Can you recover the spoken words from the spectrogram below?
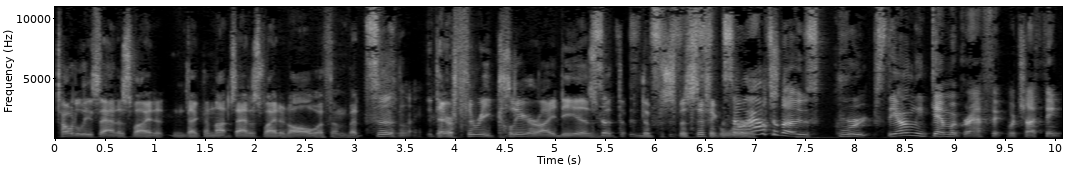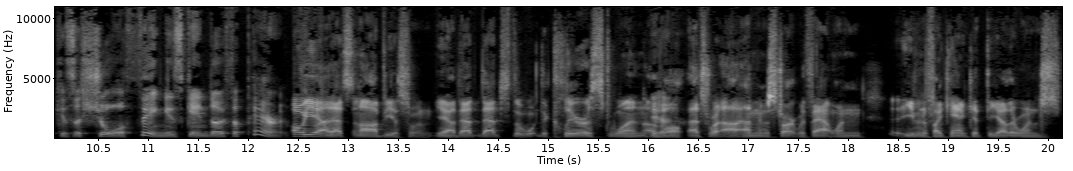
totally satisfied. At, in fact, I'm not satisfied at all with them. But certainly. there are three clear ideas, So- but the, the specific words. So words. out of those groups, the only demographic which I think is a sure thing is Gendo for parents. Oh yeah, that's an obvious one. Yeah, that that's the the clearest one of Yeah. all. That's what I, I'm going to start with that one, even if I can't get the other ones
